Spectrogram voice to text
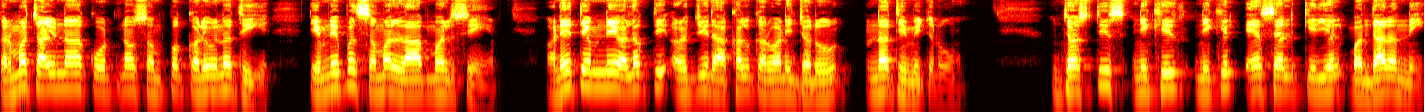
કર્મચારીઓના કોર્ટનો સંપર્ક કર્યો નથી, તેમને પણ સમાન લાભ મળશે અને તેમને અલગથી અરજી દાખલ કરવાની જરૂર નથી મિત્રો. Justice Nikhil Nikhil S L Kariel બંધારણની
